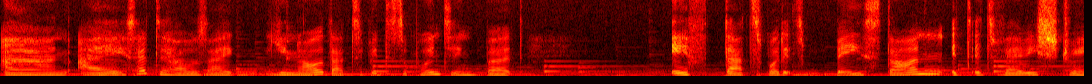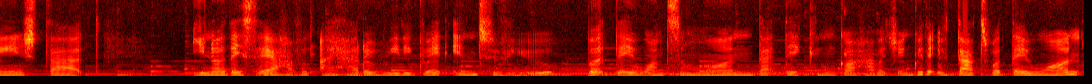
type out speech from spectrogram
And I said to her, I was like, you know, that's a bit disappointing, but if that's what it's based on, it, it's very strange that, you know, they say I have a, I had a really great interview, but they want someone that they can go have a drink with. If that's what they want,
